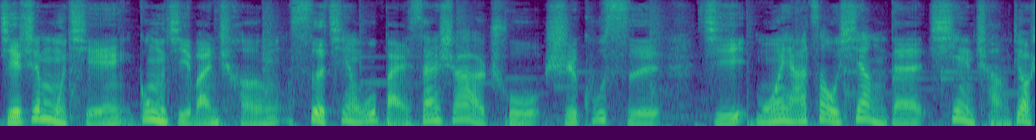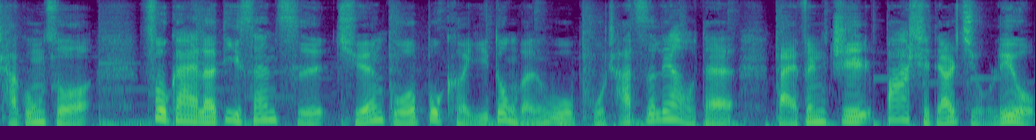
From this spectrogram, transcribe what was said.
截至目前，共计完成四千五百三十二处石窟寺及摩崖造像的现场调查工作，覆盖了第三次全国不可移动文物普查资料的百分之八十点九六。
